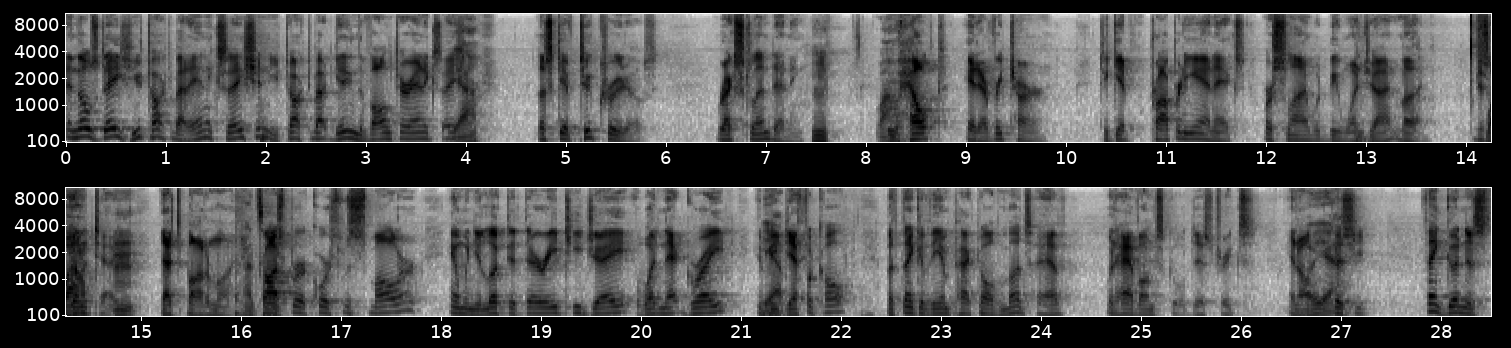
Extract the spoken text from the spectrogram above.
in those days, you talked about annexation. You talked about getting the voluntary annexation. Yeah. Let's give two kudos. Rex Glendenning, Hmm. who helped at every turn to get property annexed, or Slime would be one giant mud. Just Wow. going to tell you, that's bottom line. Prosper, of course, was smaller, and when you looked at their ETJ, it wasn't that great. It'd Yeah. be difficult, but think of the impact all the muds have would have on school districts and all. Oh, yeah. Because you, thank goodness,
